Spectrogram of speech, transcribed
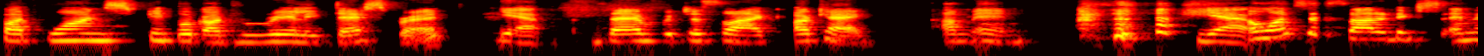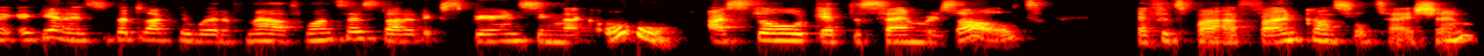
but once people got really desperate, yeah, they were just like, okay, I'm in. yeah. And once they started, ex- and again, it's a bit like the word of mouth. Once I started experiencing, like, oh, I still get the same result if it's by a phone consultation,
